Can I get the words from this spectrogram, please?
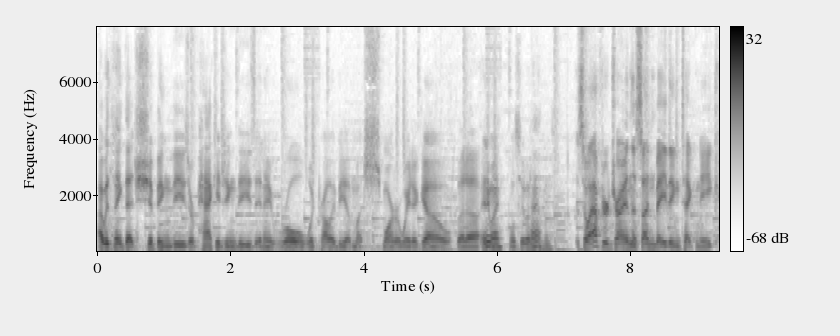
I would think that shipping these or packaging these in a roll would probably be a much smarter way to go. But uh, anyway, we'll see what happens. So after trying the sunbathing technique,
